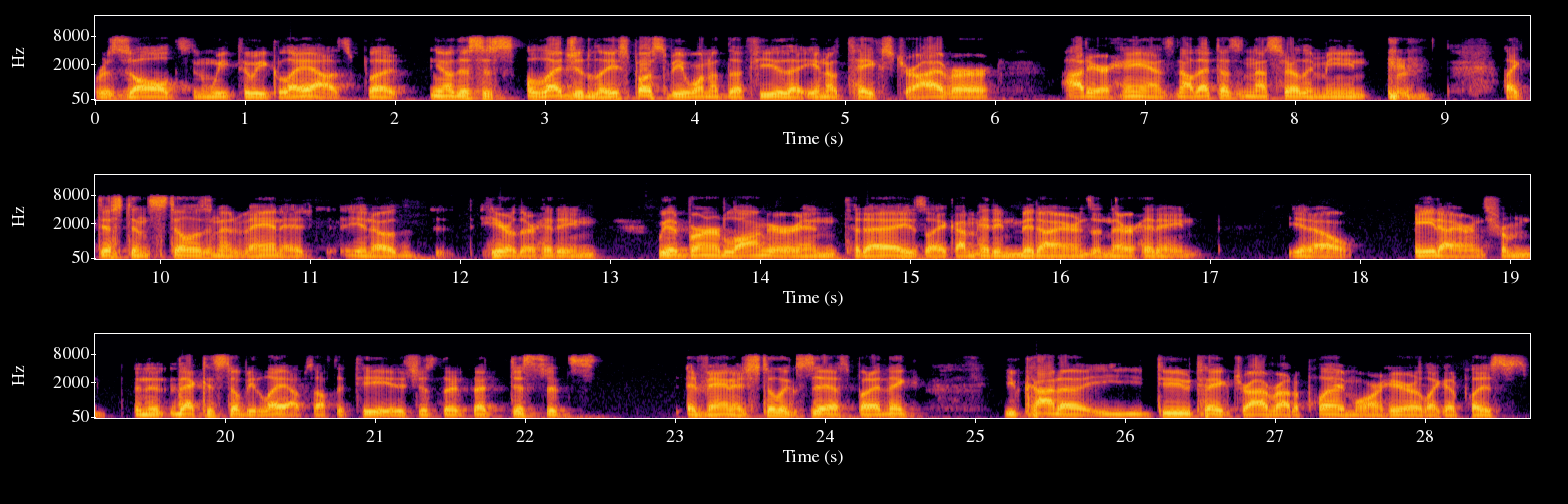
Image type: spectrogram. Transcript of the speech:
results and week to week layouts. But you know, this is allegedly supposed to be one of the few that you know takes driver out of your hands. Now that doesn't necessarily mean like distance still is an advantage. You know, here they're hitting. We had Bernhard Langer in today. He's like, I'm hitting mid irons and they're hitting, you know, eight irons from, and that could still be layups off the tee. It's just that that distance advantage still exists, but I think you kind of you do take driver out of play more here, like at a place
